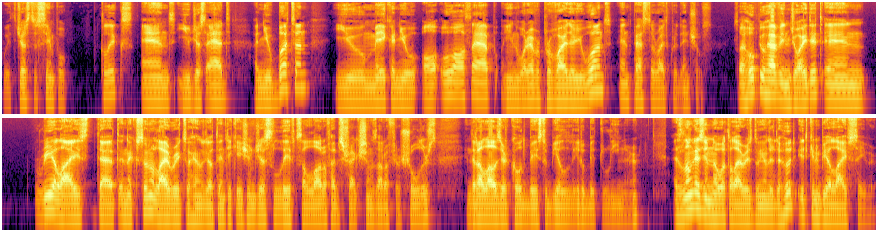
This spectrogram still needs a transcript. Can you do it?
with just a simple clicks and you just add a new button, you make a new OAuth app in whatever provider you want and pass the right credentials. So I hope you have enjoyed it and realized that an external library to handle the authentication just lifts a lot of abstractions out of your shoulders and that allows your code base to be a little bit leaner. As long as you know what the library is doing under the hood, it can be a lifesaver.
